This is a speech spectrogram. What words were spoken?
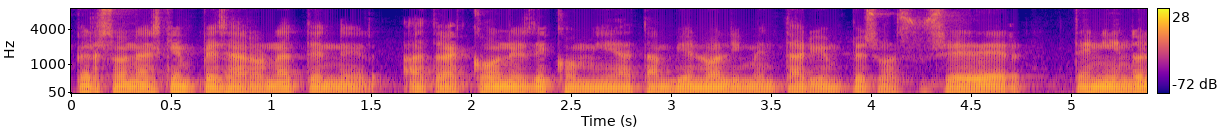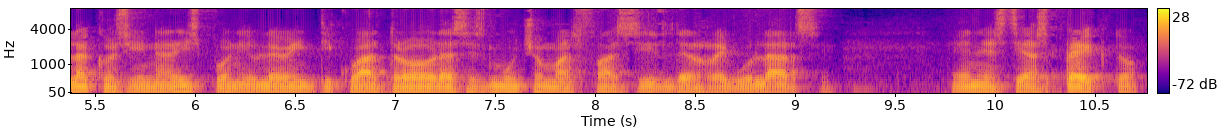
personas que empezaron a tener atracones de comida, también lo alimentario empezó a suceder, teniendo la cocina disponible 24 horas es mucho más fácil de regularse en este aspecto.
